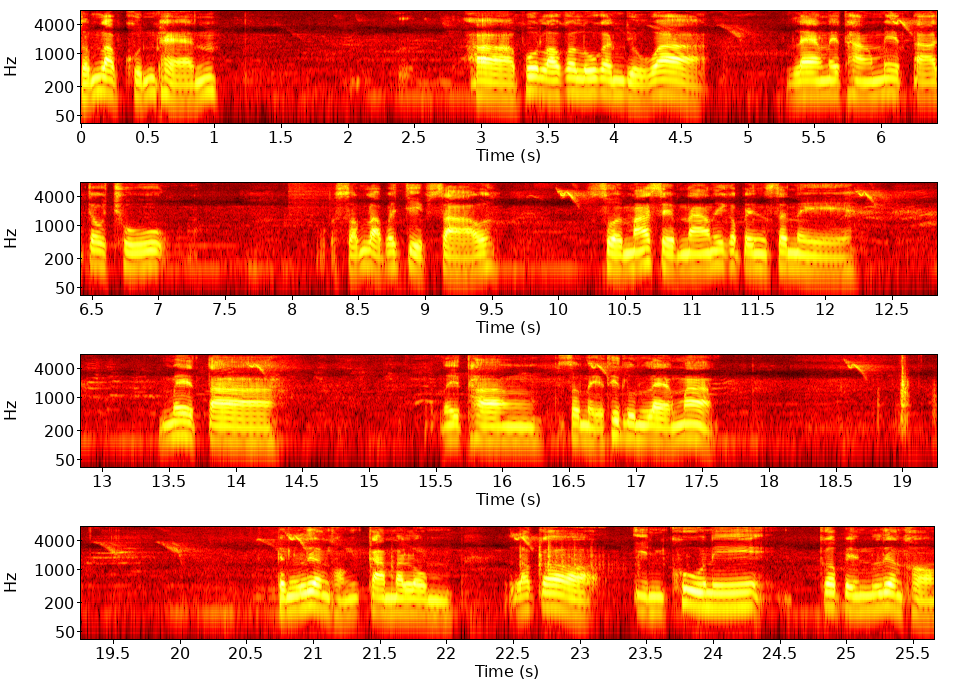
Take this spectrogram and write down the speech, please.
สำหรับขุนแผน พวกเราก็รู้กันอยู่ว่า แรงในทางเมตตาเจ้าชู้สำหรับไปจีบสาว ส่วนม้าเสพนางนี่ก็เป็นเสน่ห์เมตตา ในทางเสน่ห์ที่รุนแรงมาก เป็นเรื่องของการอารมณ์ แล้วก็อินคู่นี้ก็เป็นเรื่องของ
